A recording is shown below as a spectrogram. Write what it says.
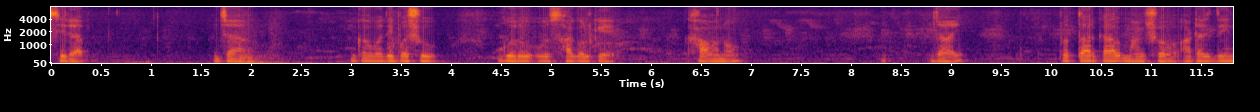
সিরাপ, যা গবাদি পশু, গরু ও ছাগলকে খাওয়ানো যায়। প্রত্যাহারকাল মাংস আঠাশ দিন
